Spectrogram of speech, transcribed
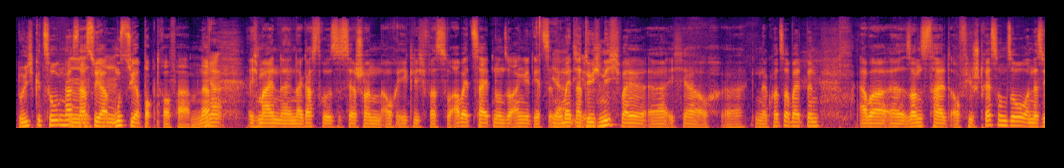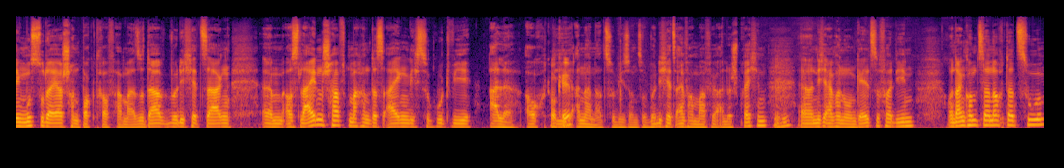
durchgezogen hast, hast du ja, musst du ja Bock drauf haben. Ne? Mhm. Ja. Ich meine, in der Gastro ist es ja schon auch eklig, was so Arbeitszeiten und so angeht. Jetzt im Ja, Moment natürlich. nicht, weil äh, ich ja auch äh, in der Kurzarbeit bin. Aber äh, sonst halt auch viel Stress und so. Und deswegen musst du da ja schon Bock drauf haben. Also da würde ich jetzt sagen, ähm, aus Leidenschaft machen das eigentlich so gut wie alle. Auch die Okay. anderen Azubis und so. Würde ich jetzt einfach mal für alle sprechen. Äh, nicht einfach nur um Geld zu verdienen. Und dann kommt es ja noch dazu,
